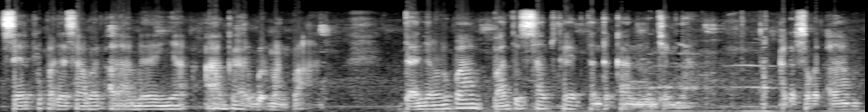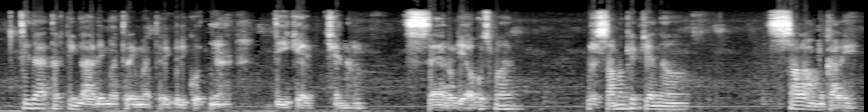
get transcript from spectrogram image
share kepada sahabat alam lainnya agar bermanfaat dan jangan lupa bantu subscribe dan tekan loncengnya agar sobat alam tidak tertinggal di materi-materi berikutnya di Cape Channel. Saya Rudi Agusman bersama Cape Channel. Salam kali.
